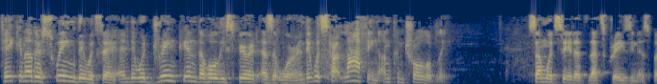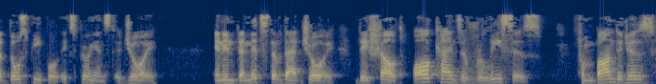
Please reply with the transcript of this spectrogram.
take another swing, they would say, and they would drink in the Holy Spirit as it were, and they would start laughing uncontrollably. Some would say that that's craziness, but those people experienced a joy. And in the midst of that joy, they felt all kinds of releases from bondages,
